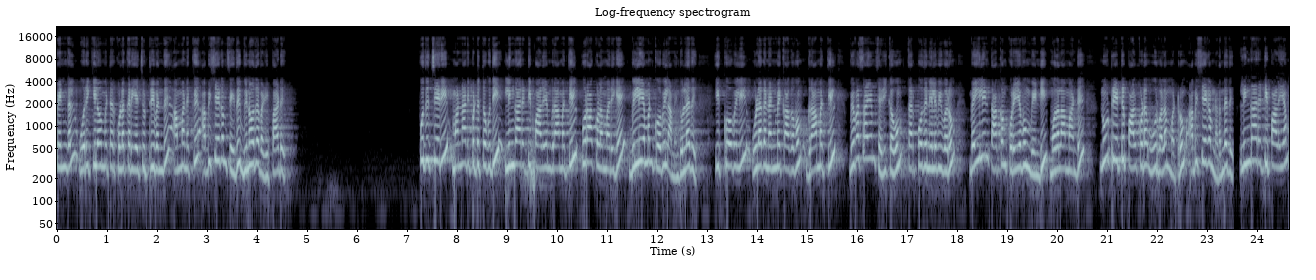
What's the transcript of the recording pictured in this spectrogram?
பெண்கள் ஒரு கிலோமீட்டர் குளக்கரையை சுற்றி வந்து அம்மனுக்கு அபிஷேகம் செய்து வினோத வழிபாடு. புதுச்சேரி மண்ணாடிப்பட்டு தொகுதி லிங்காரெட்டிப்பாளையம் கிராமத்தில் புறாக்குளம் அருகே வில்லியம்மன் கோவில் அமைந்துள்ளது. இக்கோவிலில் உலக நன்மைக்காகவும் கிராமத்தில் விவசாயம் செழிக்கவும் தற்போது நிலவி வரும் வெயிலின் தாக்கம் குறையவும் வேண்டி முதலாம் ஆண்டு நூற்றி எட்டு பால்குட ஊர்வலம் மற்றும் அபிஷேகம் நடந்தது. லிங்காரெட்டிப்பாளையம்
